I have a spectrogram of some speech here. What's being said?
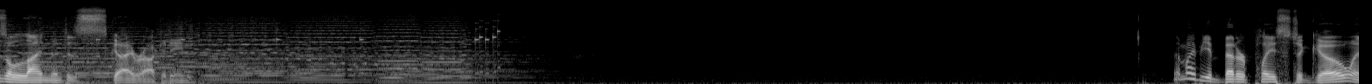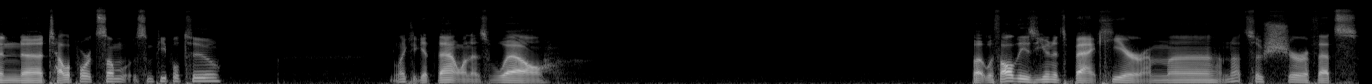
His alignment is skyrocketing. That might be a better place to go and uh, teleport some some people to. I'd like to get that one as well. But with all these units back here, I'm uh, I'm not so sure if that's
